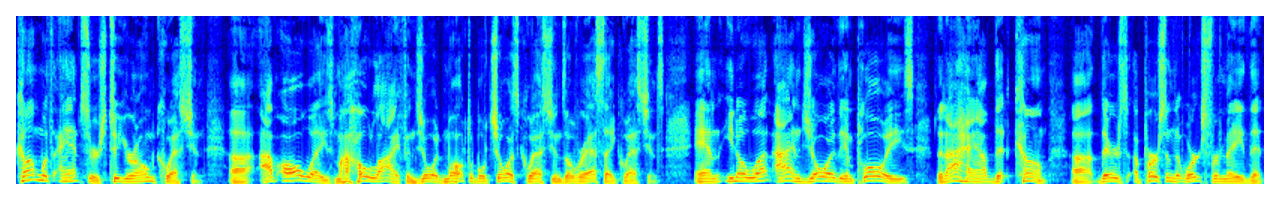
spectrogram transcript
Come with answers to your own question. Uh, I've always, my whole life, enjoyed multiple choice questions over essay questions. And you know what? I enjoy the employees that I have that come. Uh, there's a person that works for me that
